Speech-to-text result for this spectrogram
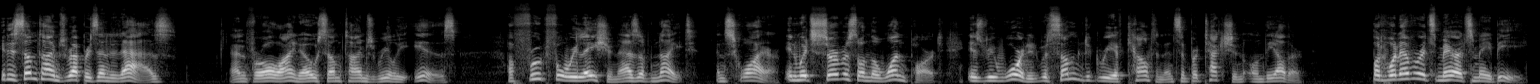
It is sometimes represented as, and for all I know sometimes really is, a fruitful relation as of knight and squire, in which service on the one part is rewarded with some degree of countenance and protection on the other. But whatever its merits may be,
